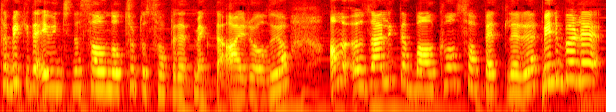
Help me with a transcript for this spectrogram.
Tabii ki de evin içinde salonda oturup da sohbet etmek de ayrı oluyor. Ama özellikle balkon sohbetleri beni böyle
